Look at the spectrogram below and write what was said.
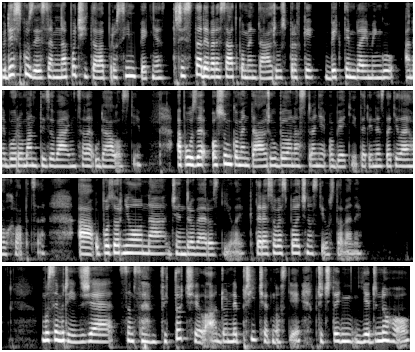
V diskuzi jsem napočítala, prosím pěkně, 390 komentářů z prvky victim blamingu anebo romantizování celé události. A pouze 8 komentářů bylo na straně oběti, tedy nezdatilého chlapce, a upozornilo na genderové rozdíly, které jsou ve společnosti ustaveny. Musím říct, že jsem se vytočila do nepříčetnosti při čtení jednoho,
